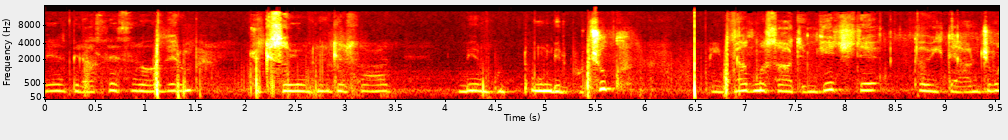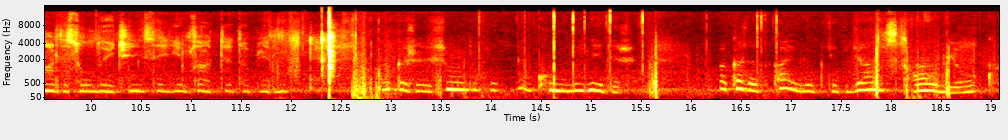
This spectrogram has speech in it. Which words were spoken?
beraberiz. Biraz sessiz olabilirim. Çünkü sayıyordum ki saat bir, bu- 11 buçuk. Benim yatma saatim geçti. Tabii ki de yani cumartesi olduğu için istediğim saatte yatabilirim. Arkadaşlar şimdiki konumuz nedir? Arkadaşlar Skyblock çekeceğim. Skyblock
